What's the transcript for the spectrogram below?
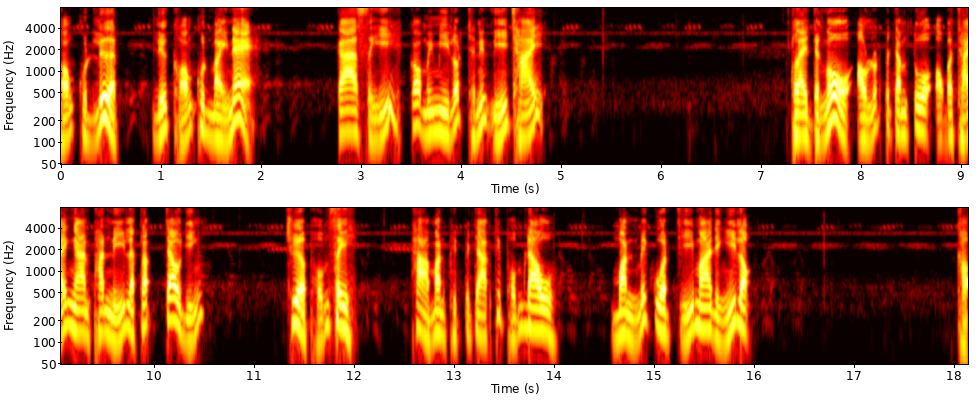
ของคุณเลือด หรือของคุณใหม่แน่ กาสีก็ไม่มีรถชนิดหนีใช้ ใครจะโง่เอารถประจำตัวออกมาใช้งานพันหนีล่ะครับเจ้าหญิง เชื่อผมสิ ถ้ามันผิดไปจากที่ผมเดา มันไม่กวดจีมาอย่างนี้หรอก เขา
